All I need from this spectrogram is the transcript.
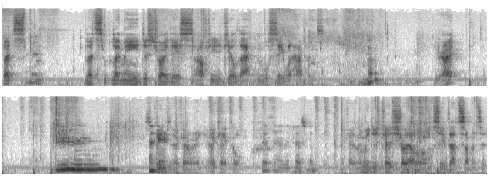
let's, Let's- let's, me destroy this after you kill that, and we'll see what happens. No. You right? Mm. Okay, Okay, alright. okay, cool. that's another first one. Okay, let me just go destroy the other one. We'll see if that summons it.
